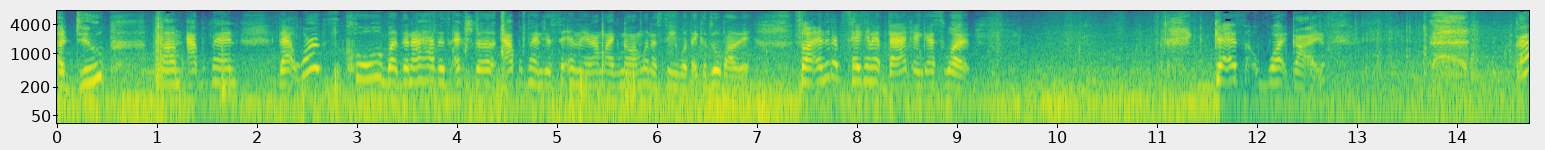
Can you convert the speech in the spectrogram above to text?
a dupe um, Apple Pen that works cool but then I had this extra Apple Pen just sitting there and I'm like no I'm gonna see what they could do about it. So I ended up taking it back and guess what? Guess what guys? Girl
